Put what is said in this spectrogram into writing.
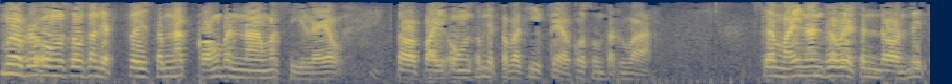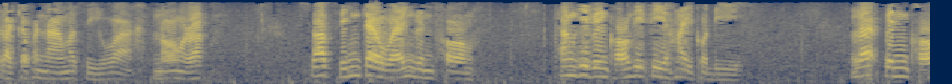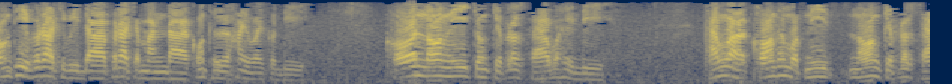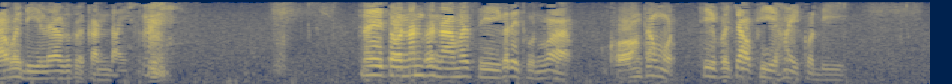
เมื่อพระองค์ทรงเสด็จไปสำนักของบรรนางมัตสีแล้ว ต่อไปองค์สมเด็จพระบัณฑิตแก้วก็ทรงตรัสว่า สมัยนั้นพระเวสสันดรได้ตรัสกับพนางมาสีว่า น้องรัก ทรัพย์สินแก้วแหวนเงินทอง ทั้งที่เป็นของที่พี่ให้ก็ดี และเป็นของที่พระราชบิดาพระราชมันดาของเธอให้ไว้ก็ดี ขอน้องนี้จงเก็บรักษาไว้ให้ดี ถามว่าของทั้งหมดนี้น้องเก็บรักษาไว้ดีแล้วหรือประกันใด ในตอนนั้นพระนามัสีก็ได้ทูลว่าของทั้งหมดที่พระเจ้าพี่ให้ก็ดี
